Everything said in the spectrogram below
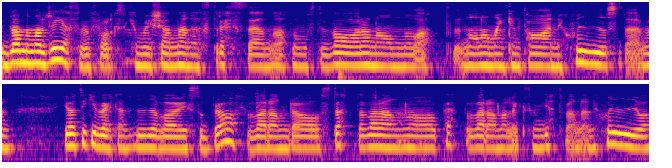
Ibland när man reser med folk så kan man ju känna den här stressen och att man måste vara någon och att någon annan kan ta energi och sådär. Men jag tycker verkligen att vi har varit så bra för varandra och stöttat varandra och peppat varandra och liksom gett varandra energi. Och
